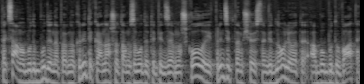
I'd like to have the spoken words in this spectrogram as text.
так само буде, буде напевно критика, на що там зводити підземну школу і в принципі там щось там відновлювати або будувати.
